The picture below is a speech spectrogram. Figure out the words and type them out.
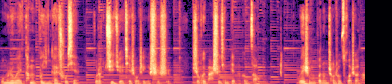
我们认为他们不应该出现，或者拒绝接受这个事实，只会把事情变得更糟。为什么不能承受挫折呢？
